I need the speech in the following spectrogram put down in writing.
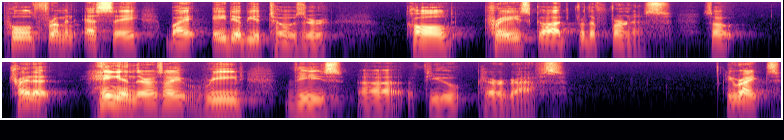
pulled from an essay by A.W. Tozer called Praise God for the Furnace. So try to hang in there as I read these uh, few paragraphs. He writes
